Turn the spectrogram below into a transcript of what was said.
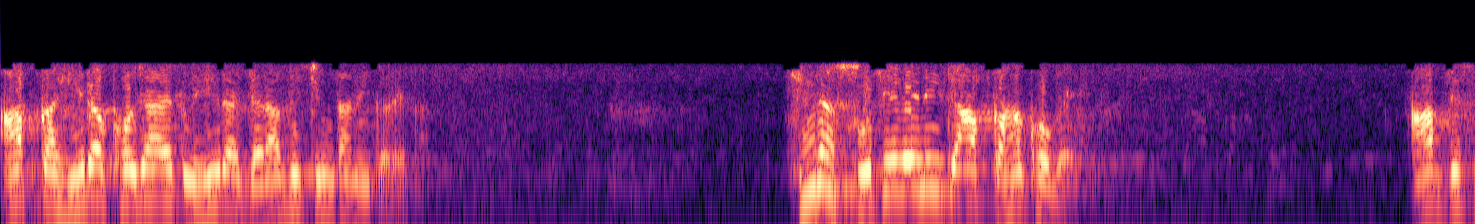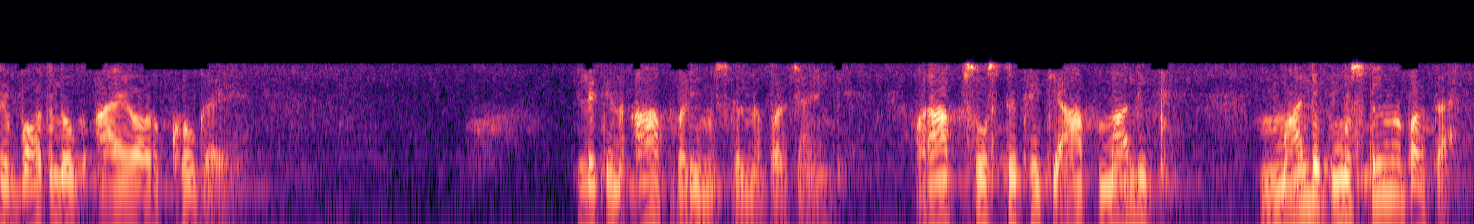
आपका हीरा खो जाए तो हीरा जरा भी चिंता नहीं करेगा। हीरा सोचेगा नहीं कि आप कहाँ खो गए। आप जैसे बहुत लोग आए और खो गए। लेकिन आप बड़ी मुश्किल में पड़ जाएँगे। और आप सोचते थे कि आप मालिक मालिक मुश्किल में पड़ता है।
